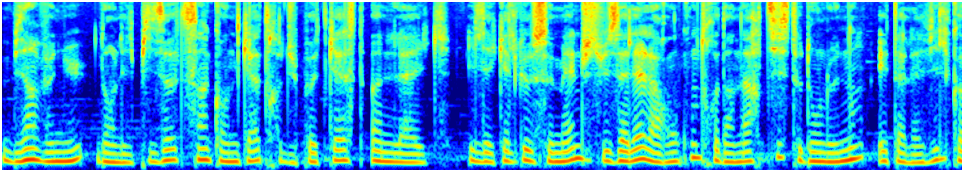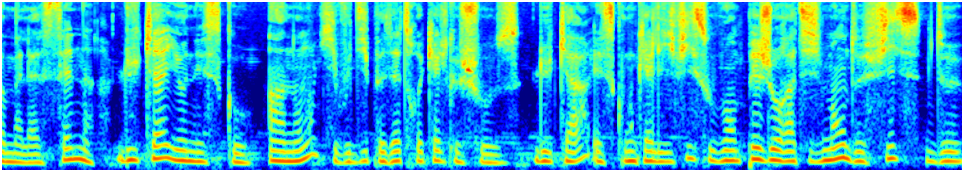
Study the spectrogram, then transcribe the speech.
Bienvenue dans l'épisode 54 du podcast Unlike. Il y a quelques semaines, je suis allée à la rencontre d'un artiste dont le nom est à la ville comme à la scène, Lucas Ionesco. Un nom qui vous dit peut-être quelque chose. Lucas est ce qu'on qualifie souvent péjorativement de fils de,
